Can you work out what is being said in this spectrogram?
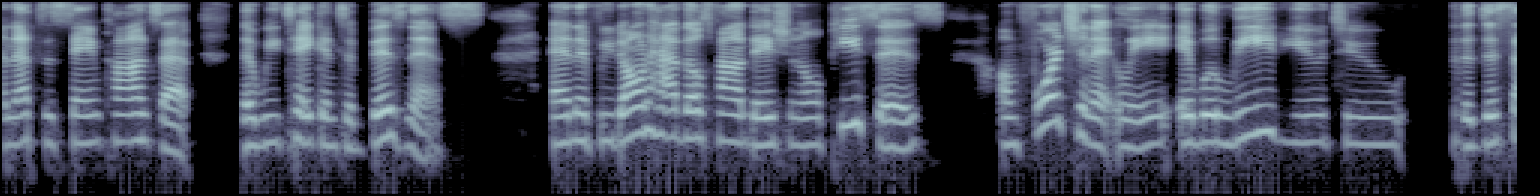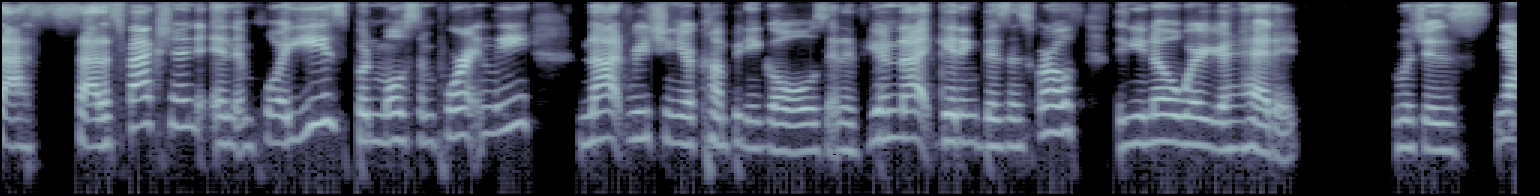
And that's the same concept that we take into business. And if we don't have those foundational pieces, unfortunately, it will lead you to the dissatisfaction in employees, but most importantly, not reaching your company goals. And if you're not getting business growth, then you know where you're headed which is yeah.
